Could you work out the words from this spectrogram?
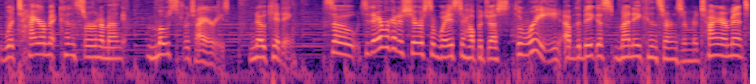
retirement concern among most retirees. No kidding. So, today we're going to share some ways to help address three of the biggest money concerns in retirement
